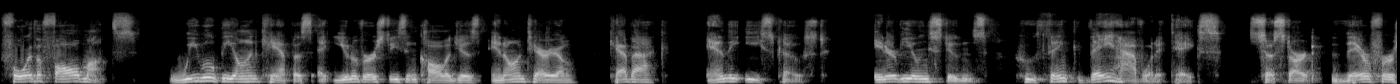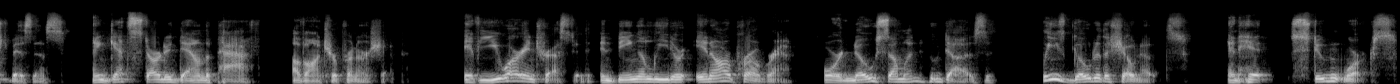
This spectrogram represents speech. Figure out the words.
for the fall months, we will be on campus at universities and colleges in Ontario, Quebec, and the East Coast interviewing students who think they have what it takes to start their first business and get started down the path of entrepreneurship. If you are interested in being a leader in our program or know someone who does, please go to the show notes and hit Student Works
